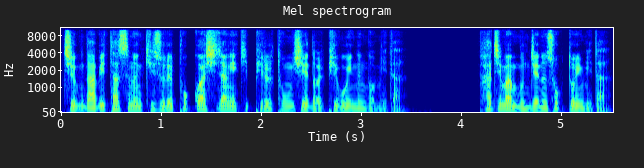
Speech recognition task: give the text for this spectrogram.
즉 나비타스는 기술의 폭과 시장의 깊이를 동시에 넓히고 있는 겁니다. 하지만 문제는 속도입니다.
